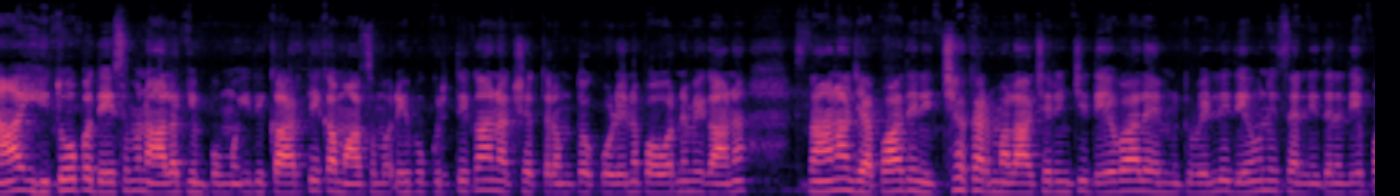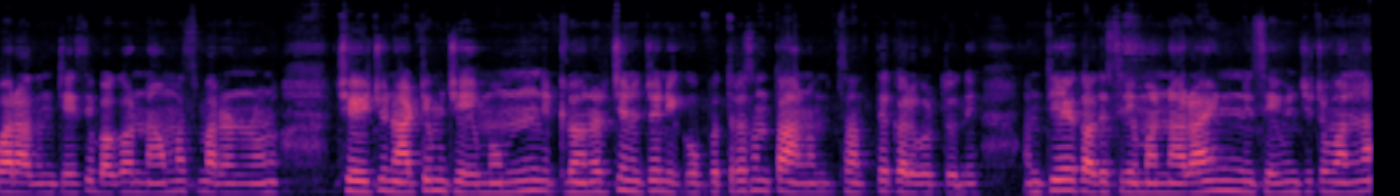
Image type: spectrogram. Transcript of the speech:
నా హితోపదేశమును ఆలకింపుము ఇది కార్తీక మాసము. రేపు కృతికా నక్షత్రంతో కూడిన పౌర్ణమిగాన స్నాన జపాది నిత్యకర్మలు ఆచరించి దేవాలయంకి వెళ్ళి దేవుని సన్నిధిని దీపారాధన చేసి భగవన్ నామస్మరణను చేయుచు నాట్యం చేయము. ఇట్లా అనర్చనతో నీకు పుత్ర సంతానం సంత కలుగుతుంది. అంతేకాదు శ్రీమన్నారాయణుని సేవించటం వలన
